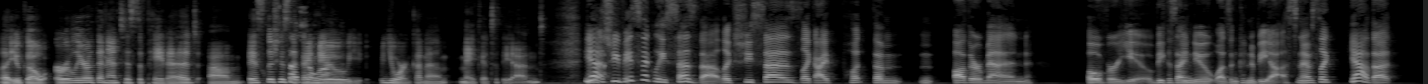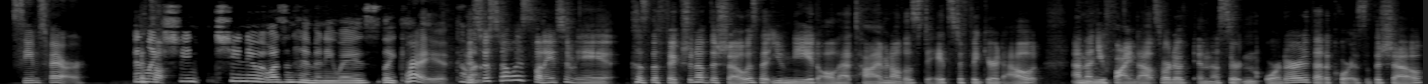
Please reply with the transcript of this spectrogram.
let you go earlier than anticipated. Um, basically, she's That's like, I a lot. knew you, you weren't going to make it to the end. Yeah, she basically says that. Like she says, like I put the m- other men over you because I knew it wasn't going to be us, and I was like, yeah, that seems fair. And It's like all- she she knew it wasn't him anyways. Like Right. come it's on. just always funny to me because the fiction of the show is that you need all that time and all those dates to figure it out. And then you find out sort of in a certain order that accords with the show.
